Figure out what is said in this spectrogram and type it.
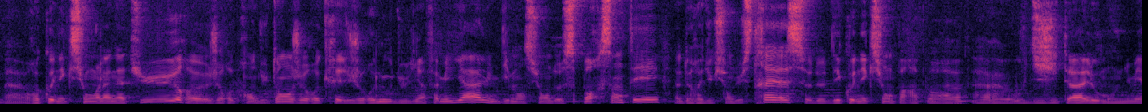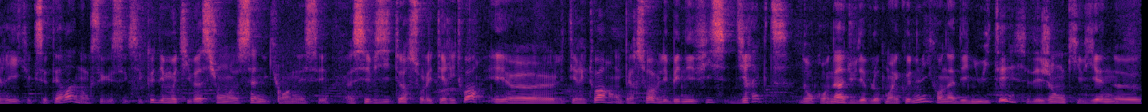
bah, reconnexion à la nature, euh, je reprends du temps, je recrée, je renoue du lien familial, une dimension de sport santé, de réduction du stress, de déconnexion par rapport euh, au digital, au monde numérique, etc. Donc c'est que des motivations euh, saines qui ont amené ces, ces visiteurs sur les territoires, et euh, les territoires en perçoivent les bénéfices directs. Donc on a du développement économique, on a des nuitées, c'est des gens qui viennent euh,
